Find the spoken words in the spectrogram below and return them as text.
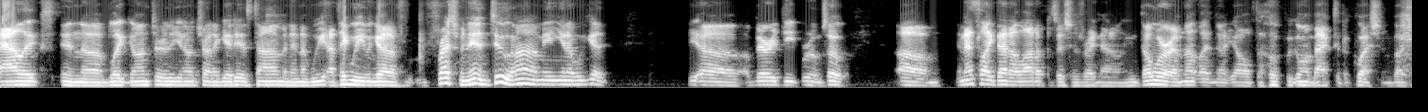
Alex, and uh, Blake Gunter. You know, trying to get his time, and then we I think we even got a freshman in too, huh? I mean, you know, we got uh, a very deep room. So. Um, and that's like that a lot of positions right now. And don't worry, I'm not letting y'all off the hook. We're going back to the question, but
